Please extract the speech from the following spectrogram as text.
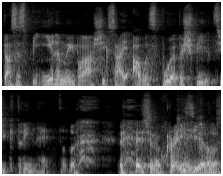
dass es bei ihrem Überraschungsei auch ein Bubenspielzeug drin hat, oder? das ist noch crazy, okay, oder?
